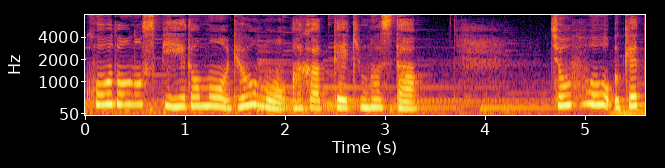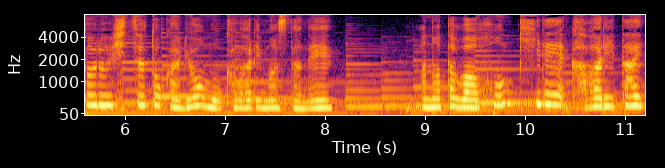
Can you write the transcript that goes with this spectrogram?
行動のスピードも量も上がっていきました。情報を受け取る質とか量も変わりましたね。あなたは本気で変わりたい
